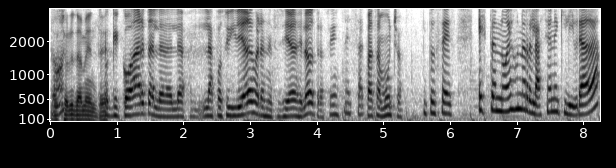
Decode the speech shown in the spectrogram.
¿No? absolutamente. Porque coarta la- la- las posibilidades o las necesidades del otro, sí. Exacto. Pasa mucho. Entonces, esta no es una relación equilibrada.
